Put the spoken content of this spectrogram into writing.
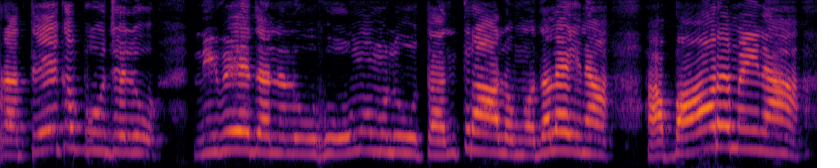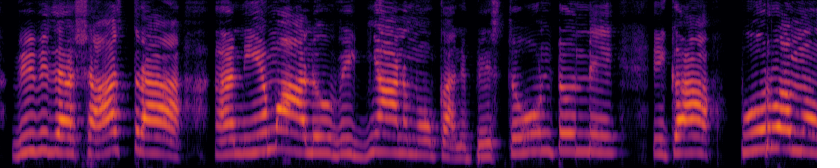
ప్రత్యేక పూజలు నివేదనలు హోమములు తంత్రాలు మొదలైన అపారమైన వివిధ శాస్త్ర నియమాలు విజ్ఞానము కనిపిస్తూ ఉంటుంది ఇక పూర్వము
